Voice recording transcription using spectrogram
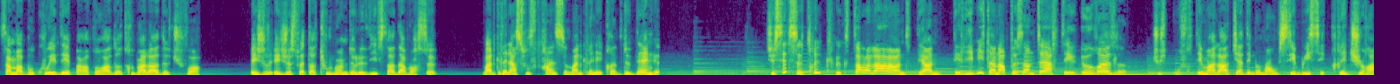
ça m'a beaucoup aidé par rapport à d'autres malades, tu vois. Et je, souhaite à tout le monde de le vivre, ça, d'avoir ce, malgré la souffrance, malgré l'épreuve de dingue, tu sais, ce truc, que là, t'es, limite en apesanteur, t'es heureuse, tu souffres, t'es malade, il y a des moments où c'est oui, c'est très dur,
